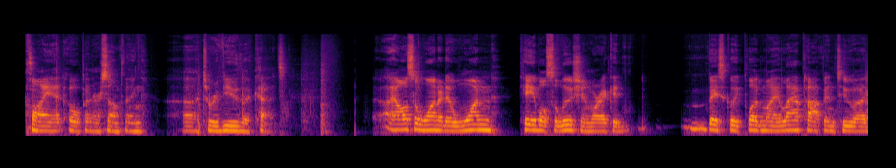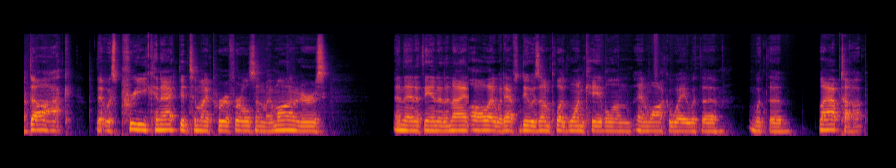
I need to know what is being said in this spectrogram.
client open or something uh, to review the cuts. I also wanted a one cable solution where I could basically plug my laptop into a dock that was pre-connected to my peripherals and my monitors. And then at the end of the night, all I would have to do is unplug one cable and, and walk away with the with the laptop.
